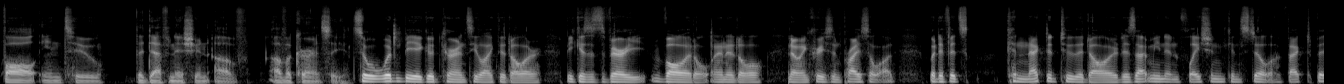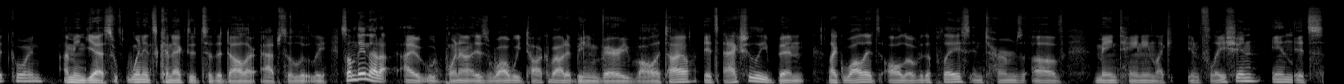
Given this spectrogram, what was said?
fall into the definition of of a currency. So it wouldn't be a good currency like the dollar because it's very volatile and it'll you know increase in price a lot. But if it's connected to the dollar, does that mean inflation can still affect Bitcoin? I mean, yes, when it's connected to the dollar, absolutely. Something that I would point out is while we talk about it being very volatile, it's actually been like while it's all over the place in terms of maintaining like inflation in its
